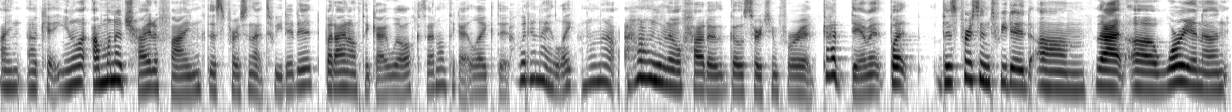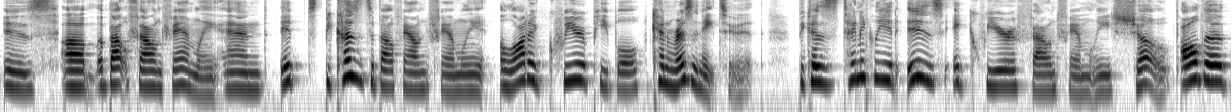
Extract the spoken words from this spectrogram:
I okay, you know what? I'm to try to find this person that tweeted it, but I don't think I will cuz I don't think I liked it. Wouldn't I like? I don't know. I don't even know how to go searching for it. God damn it. But this person tweeted um, that uh, Warrior Nun is uh, about found family, and it's because it's about found family. A lot of queer people can resonate to it because technically it is a queer found family show. All the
